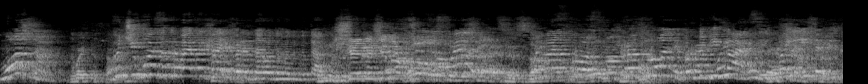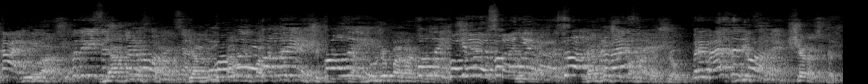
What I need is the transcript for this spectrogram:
Можна? Давайте так. Ви чого закриваєте двері перед народними депутатами? Ще не на голос повишається. Ми вас просимо про дрони, фортифікації, поїдьте від Харків. І подивіться, Я що там робиться. Я був там Коли, і багато коли, Коли? коли, Коли? Дуже багато. коли, Коли Чи ви останній були? раз? Дрони Я дуже привезли? Коли? Коли? Привезли Коли? дрони? Ще раз кажу.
